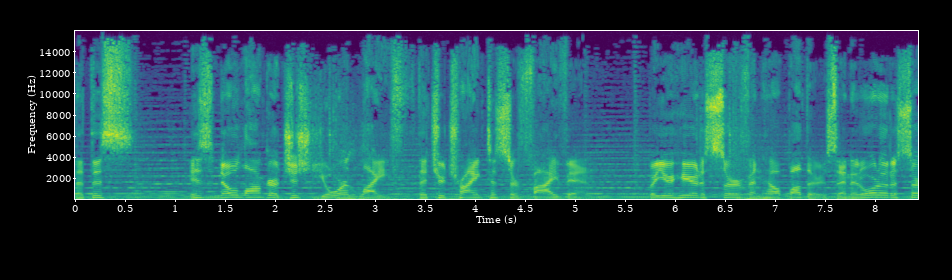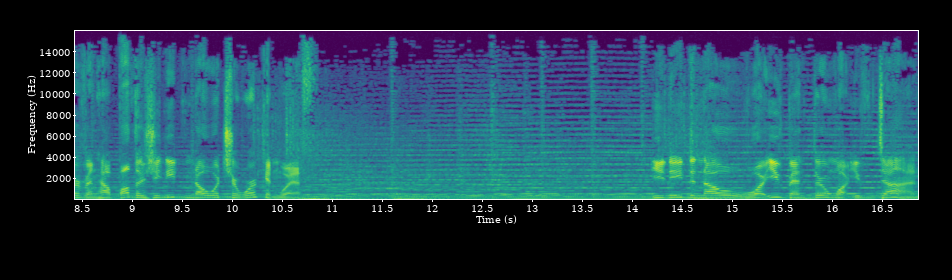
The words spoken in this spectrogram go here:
that this is no longer just your life that you're trying to survive in, but you're here to serve and help others. And in order to serve and help others, you need to know what you're working with. You need to know what you've been through and what you've done,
